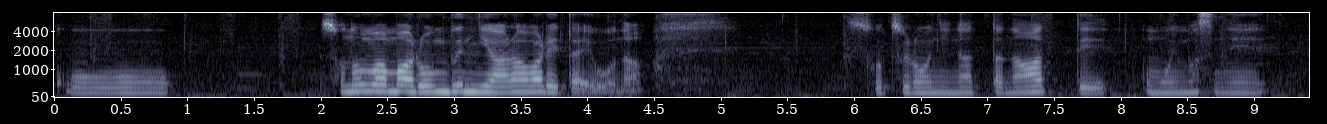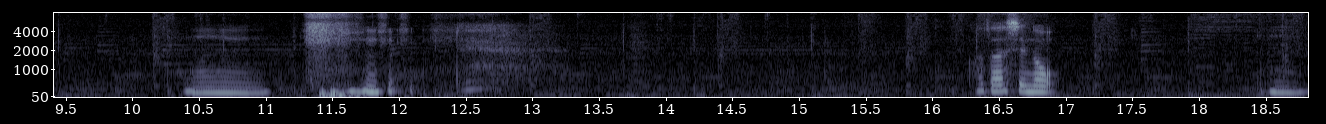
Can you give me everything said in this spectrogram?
こうそのまま論文に現れたような卒論になったなって思いますね。うん 私の、うん、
